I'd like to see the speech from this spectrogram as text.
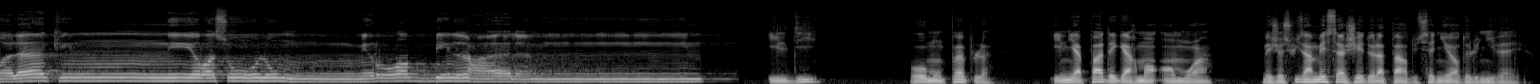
ولكني رسول من رب العالمين Il dit Ô mon peuple, il n'y a pas d'égarement en moi, mais je suis un messager de la part du Seigneur de l'univers.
